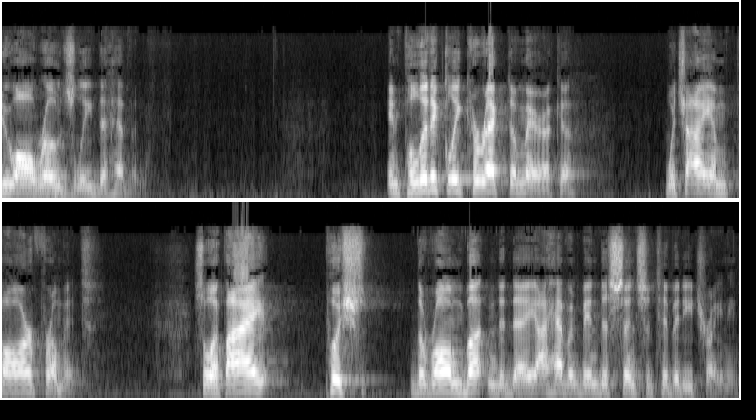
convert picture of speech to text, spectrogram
Do all roads lead to heaven? In politically correct America, which I am far from it. So if I push the wrong button today, I haven't been to sensitivity training.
